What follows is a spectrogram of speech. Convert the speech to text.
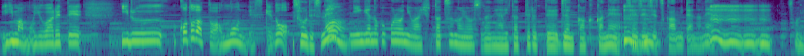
今も言われていることだとは思うんですけど。そうですね、うん。人間の心には2つの要素で、ね、成り立ってるって善か悪かね、性善説かみたいなね、うんうんうんそうね、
